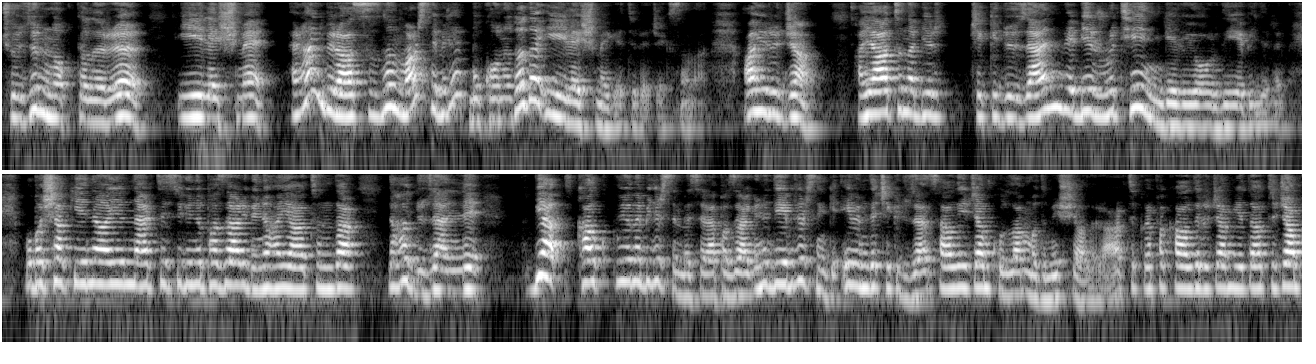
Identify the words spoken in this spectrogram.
çözüm noktaları, iyileşme, herhangi bir rahatsızlığın varsa bile bu konuda da iyileşme getirecek sana. Ayrıca hayatına bir çeki düzen ve bir rutin geliyor diyebilirim. Bu Başak yeni ayının ertesi günü pazar günü hayatında daha düzenli bir kalkıp uyanabilirsin mesela pazar günü diyebilirsin ki evimde çeki düzen sağlayacağım kullanmadığım eşyaları artık rafa kaldıracağım ya dağıtacağım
